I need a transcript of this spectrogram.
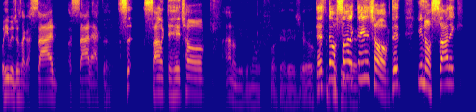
Where he was just like a side, a side actor. S- Sonic the Hedgehog. I don't even know what the fuck that is, yo. That's no Sonic that? the Hedgehog. That you know Sonic,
